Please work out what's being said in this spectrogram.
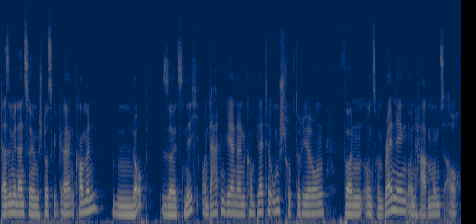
da sind wir dann zu dem Schluss gekommen, nope, soll es nicht. Und da hatten wir eine komplette Umstrukturierung von unserem Branding und haben uns auch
